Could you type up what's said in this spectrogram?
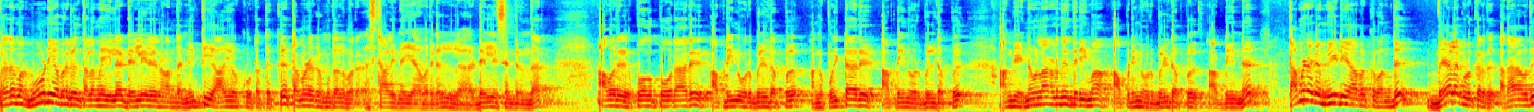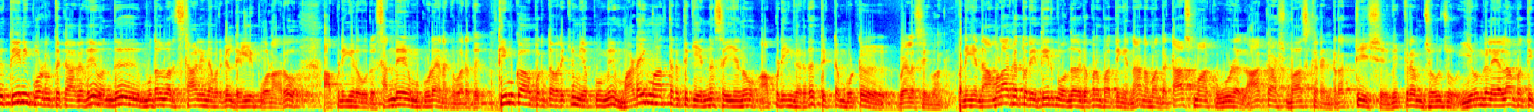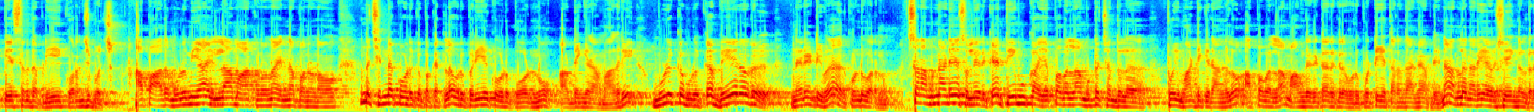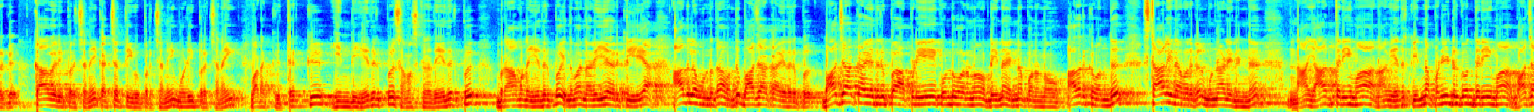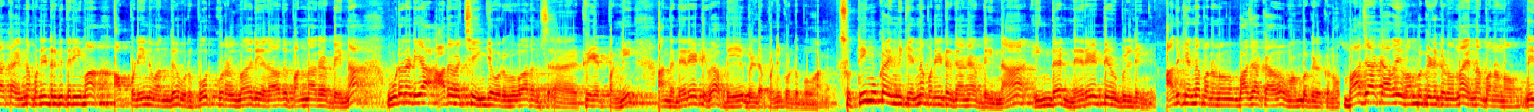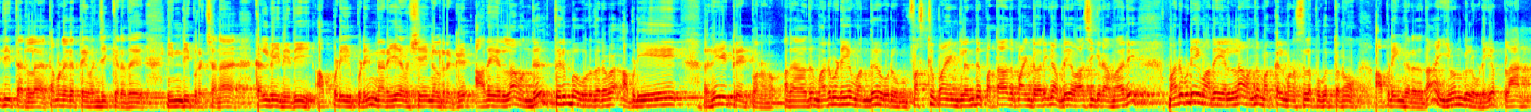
பிரதமர் மோடி அவர்கள் தலைமையில் டெல்லியில் நடந்த நித்தி ஆயோக் கூட்டத்துக்கு தமிழக முதல்வர் ஸ்டாலின் ஐயா அவர்கள் டெல்லி சென்றிருந்தார். அவர் போக போகிறாரு அப்படின்னு ஒரு பில்டப்பு அங்கே போயிட்டாரு அப்படின்னு ஒரு பில்டப்பு அங்கே என்னவெல்லாம் நடந்தது தெரியுமா அப்படின்னு ஒரு பில்டப்பு அப்படின்னு தமிழக மீடியாவுக்கு வந்து வேலை கொடுக்கறது. அதாவது தீனி போடுறதுக்காகவே வந்து முதல்வர் ஸ்டாலின் அவர்கள் டெல்லி போனாரோ அப்படிங்கிற ஒரு சந்தேகம் கூட எனக்கு வருது. திமுகவை பொறுத்த வரைக்கும் எப்பவுமே மடை மாத்திரத்துக்கு என்ன செய்யணும் அப்படிங்கிறத திட்டம் போட்டு வேலை செய்வாங்க. இப்போ நீங்கள் இந்த அமலாக்கத்துறை தீர்ப்பு வந்ததுக்கப்புறம் பார்த்தீங்கன்னா நம்ம அந்த டாஸ்மாக் ஊழல் ஆகாஷ் பாஸ்கரன் ரத்தீஷ் விக்ரம் ஜோஜோ இவங்களையெல்லாம் பற்றி பேசுறது அப்படியே குறைஞ்சு போச்சு. அப்போ அதை முழுமையாக இல்லாமல் ஆக்கணும்னா என்ன பண்ணணும்? அந்த சின்ன கோடுக்கு பக்கத்தில் ஒரு பெரிய கோடு போடணும் அப்படிங்கிற மாதிரி மாதிரி முழுக்க முழுக்க வேறொரு நெரேட்டிவை கொண்டு வரணும். ஸோ நான் முன்னாடியே சொல்லியிருக்கேன் திமுக எப்போவெல்லாம் முட்டுச்சந்தில் போய் மாட்டிக்கிறாங்களோ அப்போவெல்லாம் அவங்க கிட்ட இருக்கிற ஒரு பொட்டியை திறந்தாங்க அப்படின்னா அதில் நிறைய விஷயங்கள் இருக்கு. காவிரி பிரச்சனை கச்சத்தீவு பிரச்சனை மொழி பிரச்சனை வடக்கு தெற்கு இந்தி எதிர்ப்பு சமஸ்கிருத எதிர்ப்பு பிராமண எதிர்ப்பு இந்த மாதிரி நிறைய இருக்கு இல்லையா? அதில் ஒன்று தான் வந்து பாஜக எதிர்ப்பு. பாஜக எதிர்ப்பை அப்படியே கொண்டு வரணும் அப்படின்னா என்ன பண்ணணும்? அதற்கு வந்து ஸ்டாலின் அவர்கள் முன்னாடி நின்று நான் யார் தெரியுமா? நாங்கள் எதிர்க்கு என்ன பண்ணிட்டு இருக்கோம் தெரியுமா? பாஜக என்ன பண்ணிட்டு இருக்கு தெரியுமா? அப்படின்னு வந்து ஒரு போர்க்குரல் மாதிரி ஏதாவது பண்ணாரு அப்படின்னா உடனடியாக அதை வச்சு இங்கே ஒரு விவாதம் கிரியேட் பண்ணி அந்த நெரேட்டிவை அப்படியே பில்டப் பண்ணி கொண்டு போவாங்க. ஸோ திமுக இன்னைக்கு என்ன பண்ணிட்டு இருக்காங்க அப்படின்னா இந்த நெரேட்டிவ் பில்டிங் அதுக்கு என்ன பண்ணணும்? பாஜகவை வம்புக்கு இழுக்கணும் பாஜகவை வம்புக்கு இழுக்கணும்னா என்ன பண்ணணும்? நிதி தரல தமிழகத்தை வஞ்சிக்கிறது இந்தி பிரச்சனை கல்வி நிதி அப்படி இப்படின்னு நிறைய விஷயங்கள் இருக்கு. அதையெல்லாம் வந்து திரும்ப ஒரு தடவை அப்படியே ரீட்ரேட் பண்ணணும். அதை அதாவது மறுபடியும் வந்து ஒரு ஃபஸ்ட்டு பாயிண்ட்லேருந்து பத்தாவது பாயிண்ட் வரைக்கும் அப்படியே வாசிக்கிற மாதிரி மறுபடியும் அதையெல்லாம் வந்து மக்கள் மனசில் புகுத்தணும் அப்படிங்கிறது தான் இவங்களுடைய பிளான்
